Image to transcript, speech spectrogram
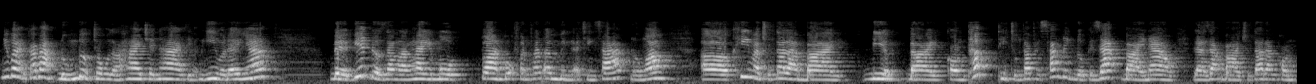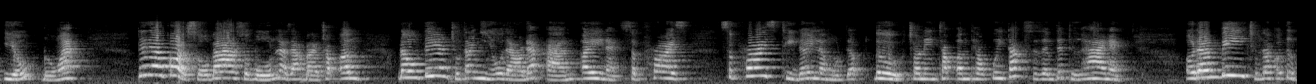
Như vậy các bạn đúng được trong giờ giáo 2 trên 2 thì bạn ghi vào đây nhá. Để biết được rằng là ngày 1 toàn bộ phần phát âm mình đã chính xác đúng không? À, khi mà chúng ta làm bài điểm bài còn thấp thì chúng ta phải xác định được cái dạng bài nào là dạng bài chúng ta đang còn yếu đúng không ạ? Tiếp theo câu hỏi số 3, số 4 là dạng bài trọng âm. Đầu tiên chúng ta nhìn ô giáo đáp án A này, surprise. Surprise thì đây là một động từ cho nên trọng âm theo quy tắc sẽ thêm tiếp thứ hai này. ở đoạn B chúng ta có từ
